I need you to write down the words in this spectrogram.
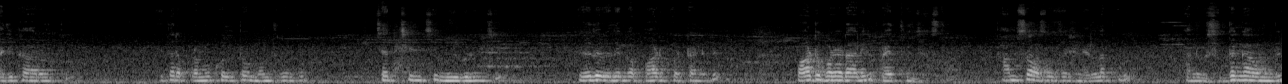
అధికారులతో ఇతర ప్రముఖులతో మంత్రులతో చర్చించి మీ గురించి ఏదో విధంగా పాటుపడటానికి పాటుపడడానికి ప్రయత్నం చేస్తాం. హంస అసోసియేషన్ ఎల్లప్పుడూ అందుకు సిద్ధంగా ఉంది.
